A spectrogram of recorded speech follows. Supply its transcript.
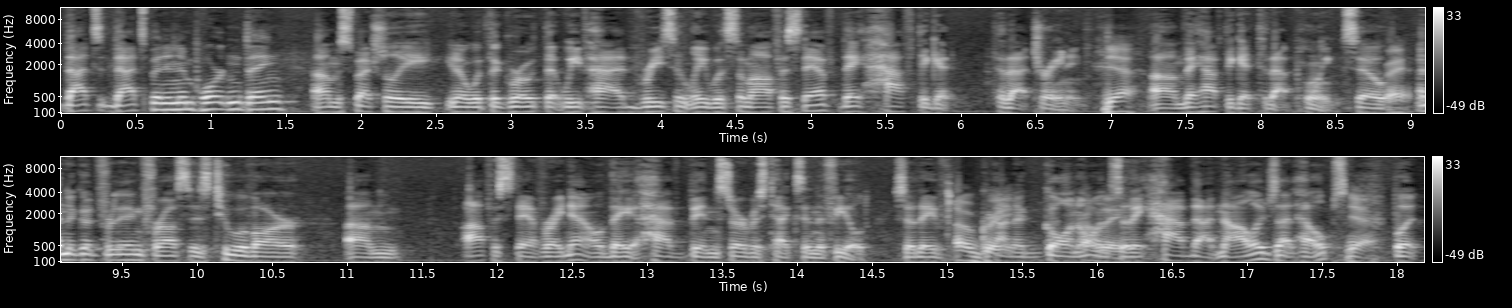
that's that's been an important thing, um, especially you know with the growth that we've had recently with some office staff. They have to get to that training. Yeah. Um, they have to get to that point. So, Right. and the good thing for us is two of our um, office staff right now they have been service techs in the field, so they've Oh, kind of gone That's on. So they have that knowledge that helps. Yeah. But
